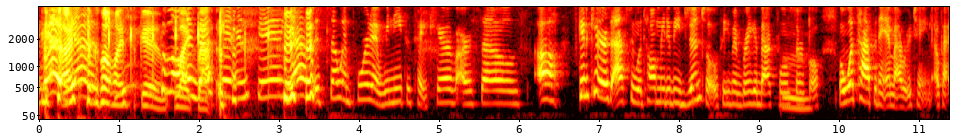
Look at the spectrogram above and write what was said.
Right, I yes. talk about my skin. Come on, like investment in skin. Yes, it's so important. We need to take care of ourselves. Oh, skincare is actually what taught me to be gentle, to even bring it back full mm. circle. But what's happening in my routine? Okay.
